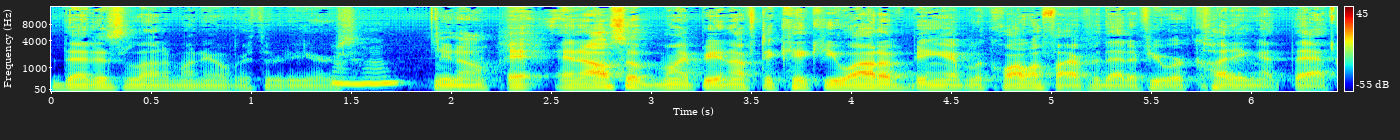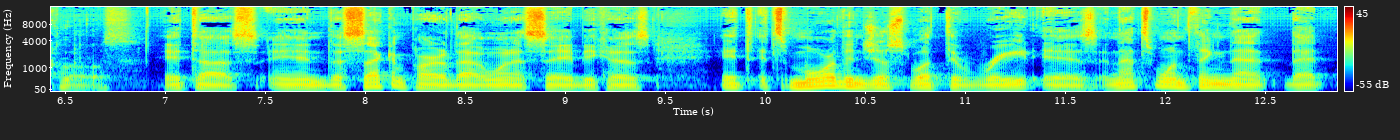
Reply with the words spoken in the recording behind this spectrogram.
That is a lot of money over 30 years. Mm-hmm. You know? It, and also might be enough to kick you out of being able to qualify for that if you were cutting it that close. It does. And the second part of that I want to say because it, it's more than just what the rate is. And that's one thing that, that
